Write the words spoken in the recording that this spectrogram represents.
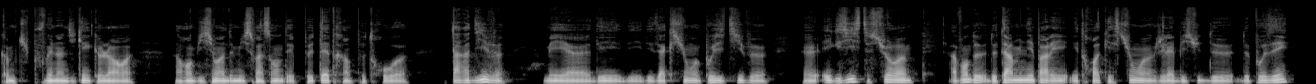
comme tu pouvais l'indiquer, que leur leur ambition à 2060 est peut-être un peu trop tardive, mais des, des, des, actions positives existent. Sur avant de, de, terminer par les, les trois questions que j'ai l'habitude de, de poser,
